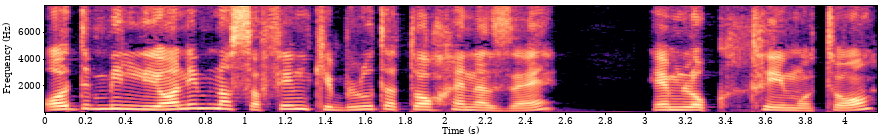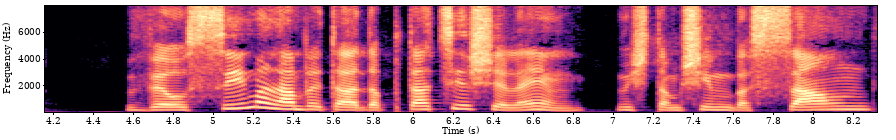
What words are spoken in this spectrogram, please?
עוד מיליונים נוספים קיבלו את התוכן הזה, הם לוקחים אותו, ועושים עליו את האדפטציה שלהם. משתמשים בסאונד,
